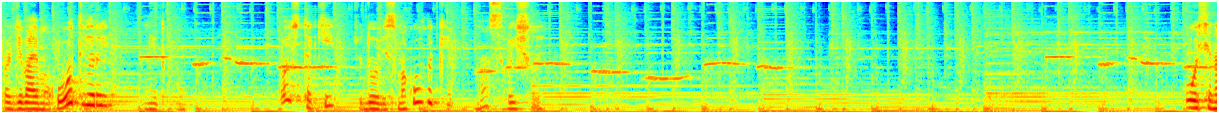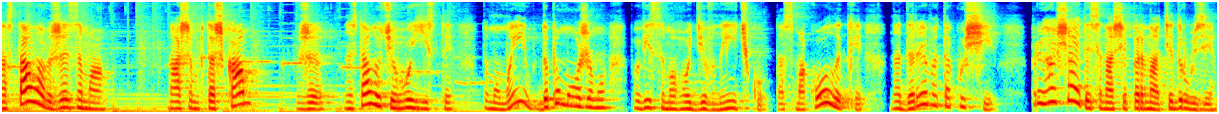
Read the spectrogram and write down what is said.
продіваємо отвіри нитку. Ось такі чудові смаколики у нас вийшли. Ось і настала вже зима. Нашим пташкам вже не стало чого їсти, тому ми їм допоможемо, повісимо годівничку та смаколики на дерева та кущі. Пригощайтеся, наші пернаті друзі!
